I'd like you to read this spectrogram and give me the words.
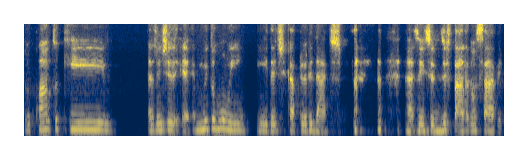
o quanto que a gente é, é muito ruim em identificar prioridades. a gente, de fato, não sabe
